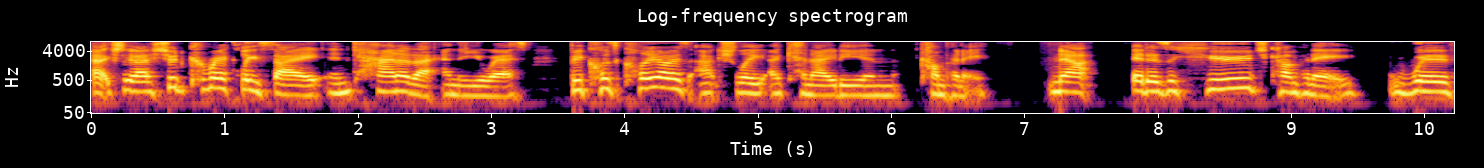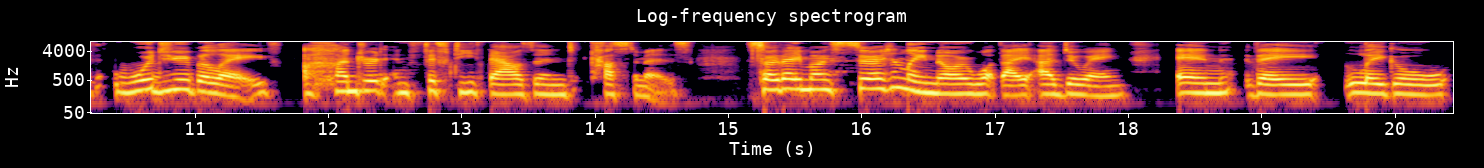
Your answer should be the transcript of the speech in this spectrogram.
actually, I should correctly say in Canada and the US, because Clio is actually a Canadian company. Now, it is a huge company with, would you believe, 150,000 customers. So they most certainly know what they are doing in the legal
